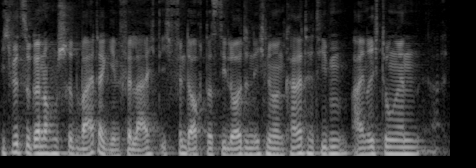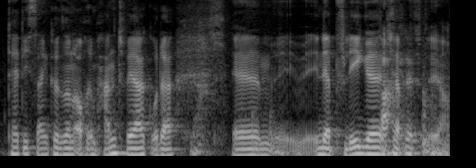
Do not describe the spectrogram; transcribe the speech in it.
Ich würde sogar noch einen Schritt weiter gehen vielleicht. Ich finde auch, dass die Leute nicht nur in karitativen Einrichtungen tätig sein können, sondern auch im Handwerk oder ähm, in der Pflege. Fachkräfte, hab, ja.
